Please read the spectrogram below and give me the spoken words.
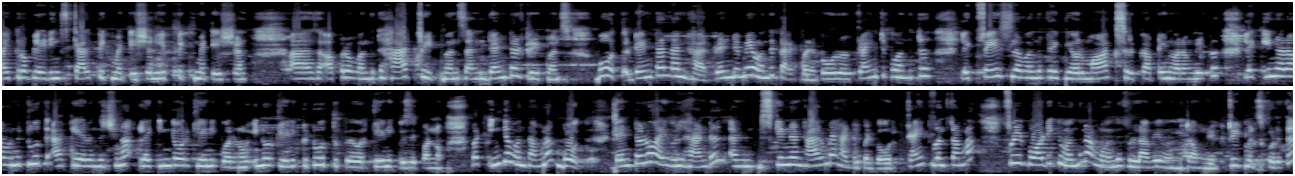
microblading scalp pigmentation lip pigmentation அப்புறம் வந்துட்டு hair treatments and dental treatments both dental and hair ரெண்டுமே வந்து கரெக்ட் பண்ணி இப்போ ஒரு கிளைண்ட்டுக்கு வந்துட்டு லைக் ஃபேஸில் வந்துட்டு இங்கே ஒரு மார்க்ஸ் இருக்குது அப்படின்னு வரவங்களுக்கு லைக் இன்னராக வந்து டூத் ஆக்கே இருந்துச்சுன்னா லைக் இங்கே ஒரு கிளினிக் வரணும் இன்னொரு கிளினிக் டூத்துக்கு ஒரு கிளினிக் விசிட் பண்ணணும். பட் இங்கே வந்தாங்கன்னா போத் டென்டலும் I will handle and skin and ஹேருமே ஹேண்டில் பண்ணிப்போம். ஒரு கிளைண்ட் வந்துட்டாங்கன்னா ஃபுல் பாடிக்கு வந்து நாங்கள் வந்து ஃபுல்லாகவே வந்துட்டு அவங்களுக்கு ட்ரீட்மெண்ட்ஸ் கொடுத்து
